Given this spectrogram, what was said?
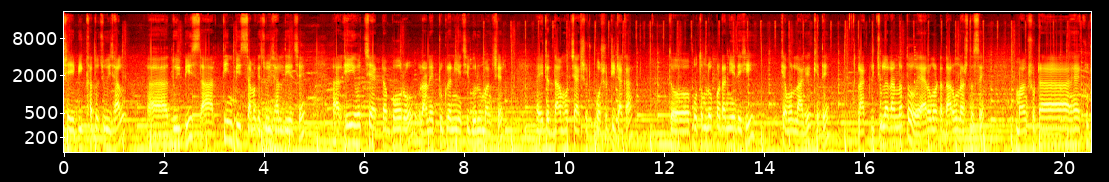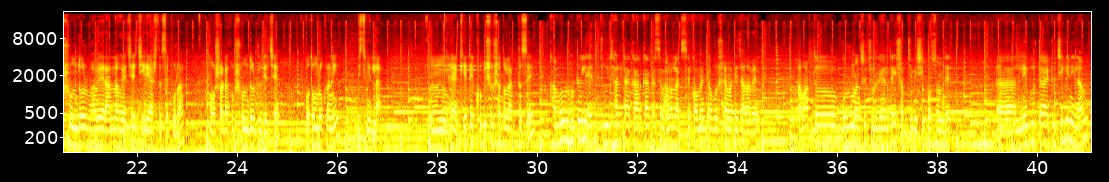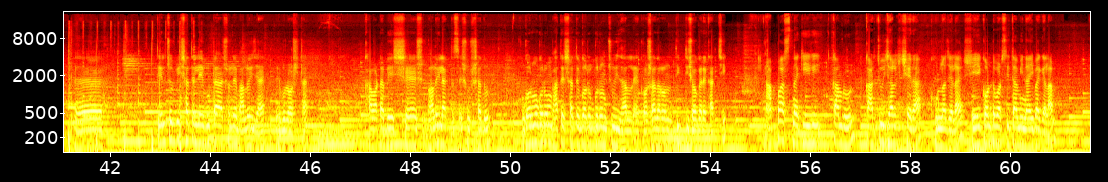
সেই বিখ্যাত চুই ঝাল দুই পিস আর তিন পিস আমাকে চুই ঝাল দিয়েছে। আর এই হচ্ছে একটা বড় রানের টুকরা নিয়েছি গরুর মাংসের। এটার দাম হচ্ছে একশো পঁয়ষট্টি টাকা। তো প্রথম লোকমাটা নিয়ে দেখি কেমন লাগে খেতে। লাকড়ি চুলা রান্না তো অ্যারোমাটা দারুণ আসতেছে। মাংসটা হ্যাঁ খুব সুন্দরভাবে রান্না হয়েছে ছিঁড়ে আসতেছে পুরা। মশলাটা খুব সুন্দর ঢুকেছে। প্রথম লোকরানি বিসমিল্লা। উম, হ্যাঁ খেতে খুবই সুস্বাদু লাগতেছে। কামরুল হোটেলের চুই ঝালটা কার কার কাছে ভালো লাগছে কমেন্টে অবশ্যই আমাকে জানাবেন। আমার তো গরুর মাংসের চুল ঝালটাই সবচেয়ে বেশি পছন্দের। লেবুটা একটু চিপে নিলাম। তেল চর্বির সাথে লেবুটা আসলে ভালোই যায়, লেবুর রসটা। খাওয়াটা বেশ ভালোই লাগতেছে, সুস্বাদু। গরম গরম ভাতের সাথে গরম গরম চুই ঝাল, এক অসাধারণ তৃপ্তি সহকারে খাচ্ছি। আব্বাস নাকি কামরুল, কার চুই ঝাল সেরা খুলনা জেলায়? সেই কন্ট্রোভার্সিতে আমি নাইবা গেলাম।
